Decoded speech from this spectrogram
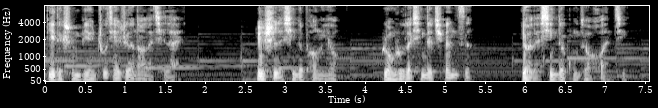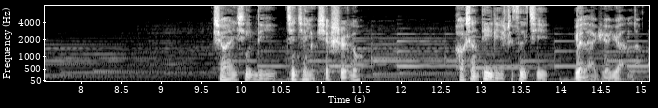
弟的身边逐渐热闹了起来，认识了新的朋友，融入了新的圈子。有了新的工作环境，小安心里渐渐有些失落，好像地离着自己越来越远了。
